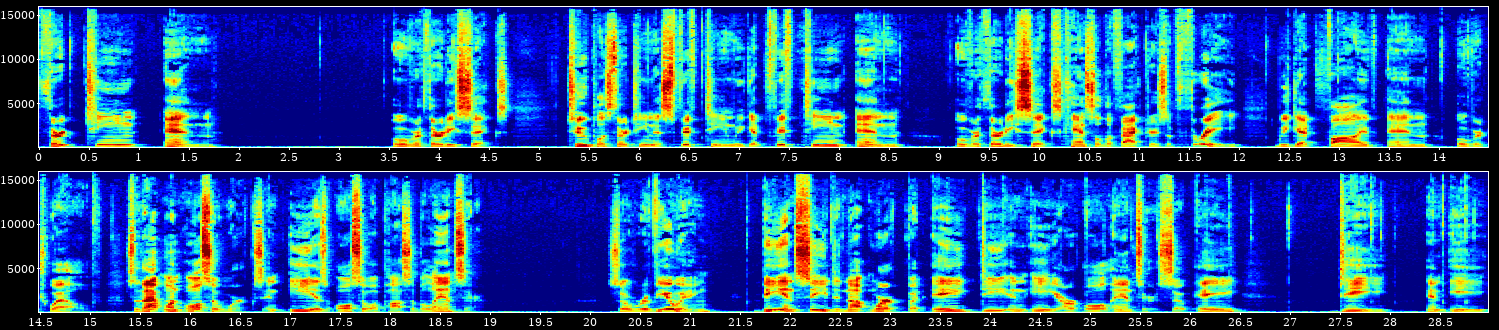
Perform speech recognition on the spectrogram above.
13n over 36. 2 plus 13 is 15. We get 15n over 36. Cancel the factors of 3. We get 5n over 12. So that one also works, and E is also a possible answer. So reviewing, B and C did not work, but A, D, and E are all answers. So A, D, and E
